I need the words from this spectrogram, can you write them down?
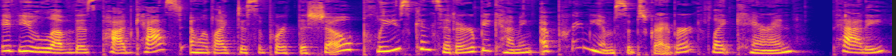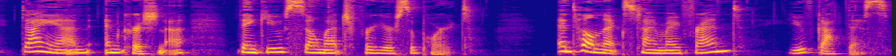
If you love this podcast and would like to support the show, please consider becoming a premium subscriber like Karen, Patty, Diane, and Krishna. Thank you so much for your support. Until next time, my friend, you've got this.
